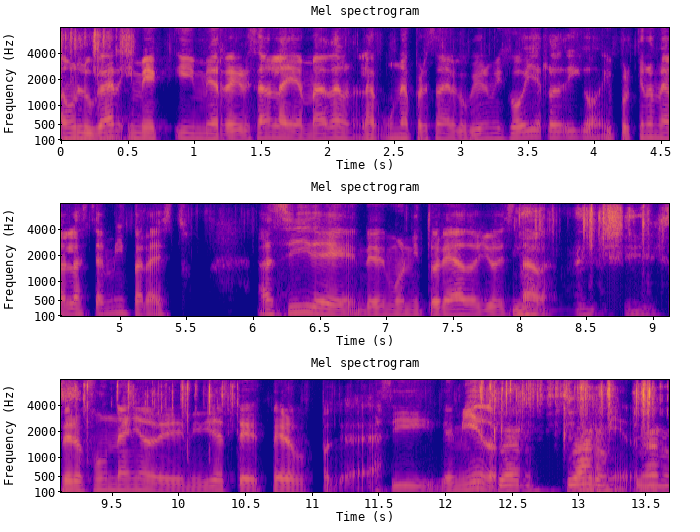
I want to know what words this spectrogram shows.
un lugar y me, y me regresaron la llamada, una persona del gobierno me dijo, oye Rodrigo, ¿y por qué no me hablaste a mí para esto? Así de, monitoreado yo estaba. pero fue un año de mi vida, pero así de miedo. Claro, claro, claro.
